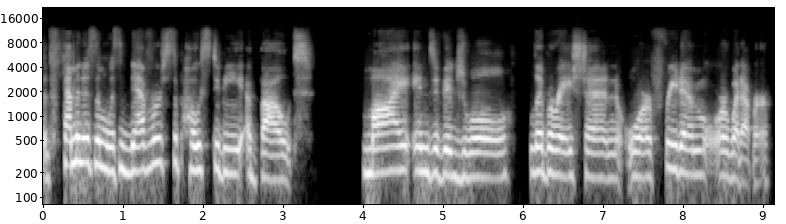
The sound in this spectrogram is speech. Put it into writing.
said feminism was never supposed to be about my individual liberation or freedom or whatever.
